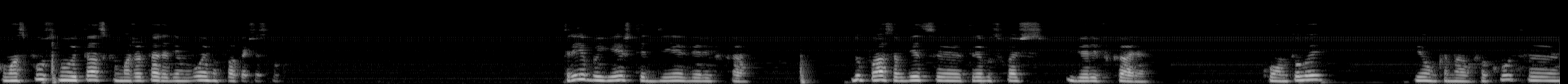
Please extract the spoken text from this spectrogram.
cum am spus, nu uitați că majoritatea din voi nu fac acest lucru. Trebuie este de verificat. După asta, vedeți, uh, trebuie să faci verificarea contului. Eu încă n-am făcut. Uh,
